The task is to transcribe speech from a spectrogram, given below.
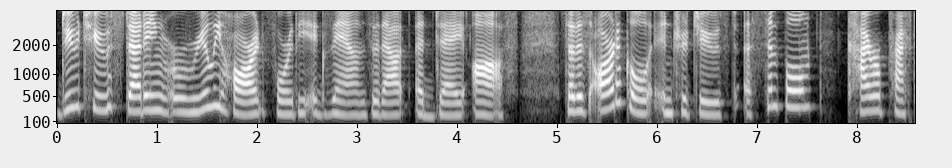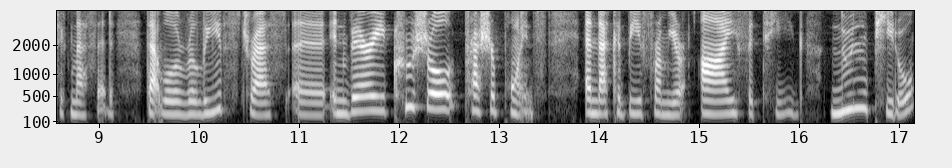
due to studying really hard for the exams without a day off. So, this article introduced a simple chiropractic method that will relieve stress uh, in very crucial pressure points. And that could be from your eye fatigue, 눈 피로,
